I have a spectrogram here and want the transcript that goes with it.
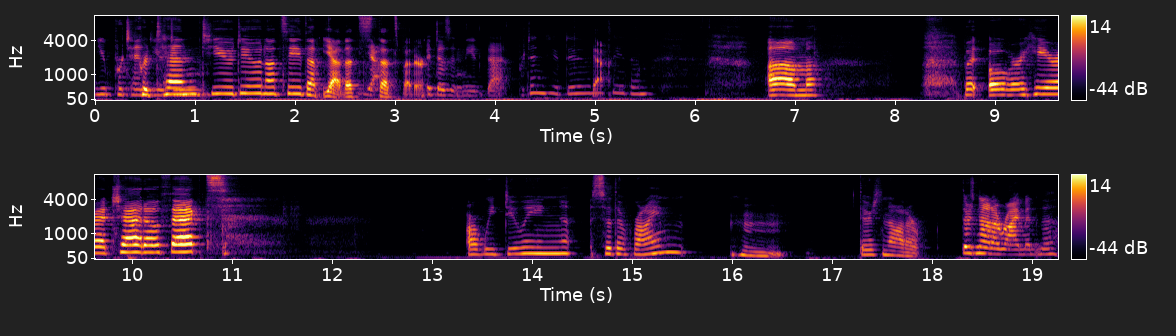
you pretend, Pretend you you do not see them. Yeah, that's Yeah. that's better. It doesn't need that. Pretend you do Yeah. not see them. Um, but over here at Shadowfax, are we doing so the rhyme? Hmm. There's not a There's not a rhyme in the.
